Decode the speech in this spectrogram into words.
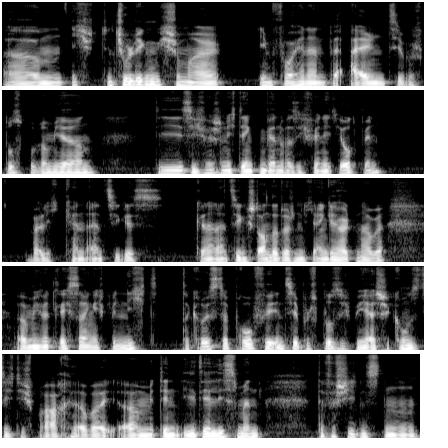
Ähm, ich entschuldige mich schon mal im Vorhinein bei allen C++-Programmierern, die sich wahrscheinlich denken werden, was ich für ein Idiot bin, weil ich kein einziges, keinen einzigen Standard wahrscheinlich eingehalten habe. Ähm, ich werde gleich sagen, ich bin nicht der größte Profi in C++, ich beherrsche grundsätzlich die Sprache, aber äh, mit den Idealismen der verschiedensten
